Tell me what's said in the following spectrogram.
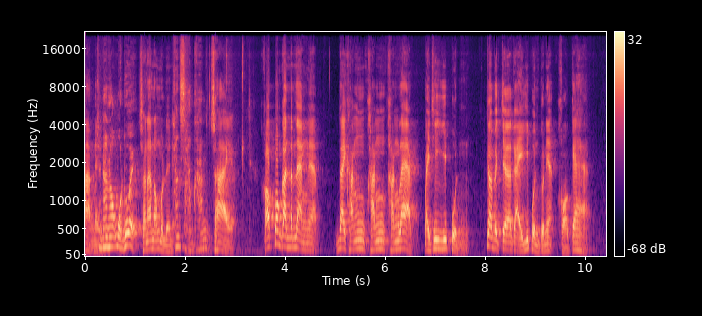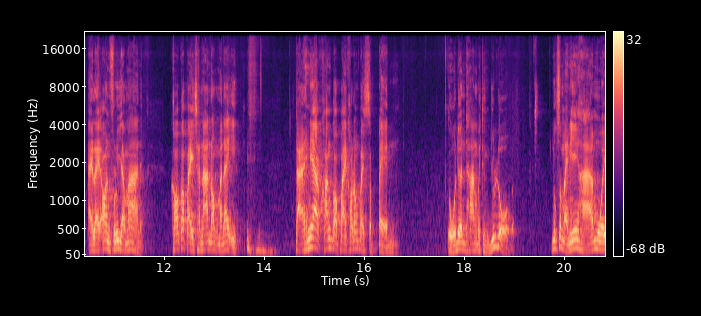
มากในชนะน็อกหมดด้วย ชนะน้องหมดเลยเนี่ยทั้งสามครั้งใช่เขาป้องกันตำแหน่งเนี่ยได้ครั้งครั้งครั้งแรกไปที่ญี่ปุ่น ก็ไปเจอกับไอ้ญี่ปุ่นตัวเนี้ยขอแก้ไอไลออนฟรุยาม่าเนี่ย เขาก็ไปชนะน็อกมาได้อีก แต่ทีเนี่ยครั้งต่อไปเขาต้องไปสเปนโอ้โหเดินทางไปถึงยุโรปอะยุคสมัยนี้หามวย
